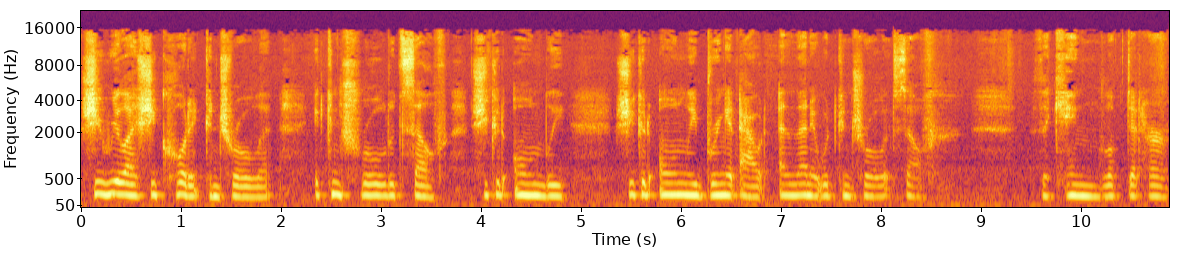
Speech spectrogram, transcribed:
She realized she couldn't control it. It controlled itself. She could only she could only bring it out and then it would control itself. The king looked at her.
